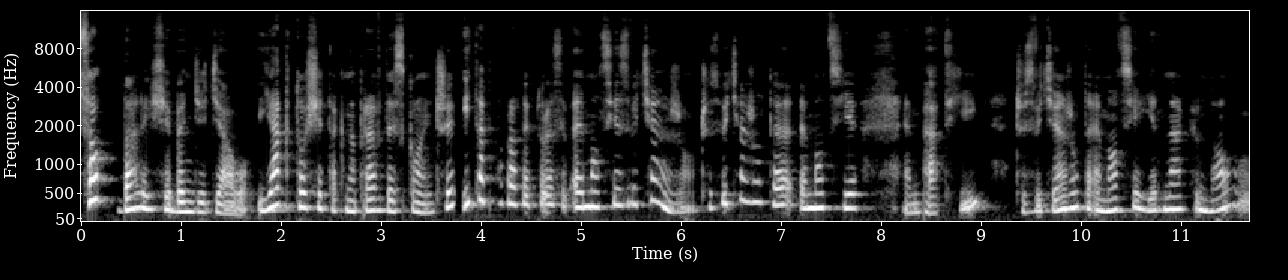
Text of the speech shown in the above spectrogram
Co dalej się będzie działo? Jak to się tak naprawdę skończy? I tak naprawdę, które emocje zwyciężą? Czy zwyciężą te emocje empatii? Czy zwyciężą te emocje jednak, no,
